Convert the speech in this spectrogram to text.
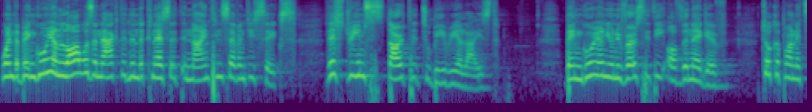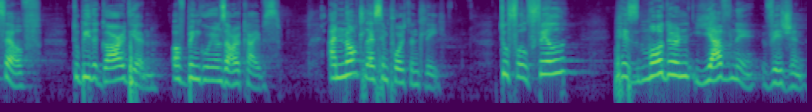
When the Ben Gurion law was enacted in the Knesset in 1976, this dream started to be realized. Ben Gurion University of the Negev took upon itself to be the guardian of Ben Gurion's archives, and not less importantly, to fulfill his modern Yavne vision,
